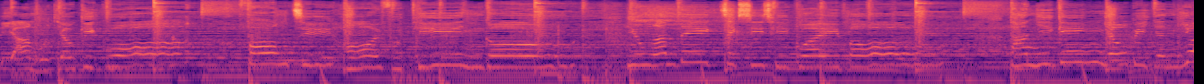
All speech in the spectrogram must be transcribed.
也没有结果。方知海阔天高。耀眼的即使似瑰宝，但已经有别人拥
